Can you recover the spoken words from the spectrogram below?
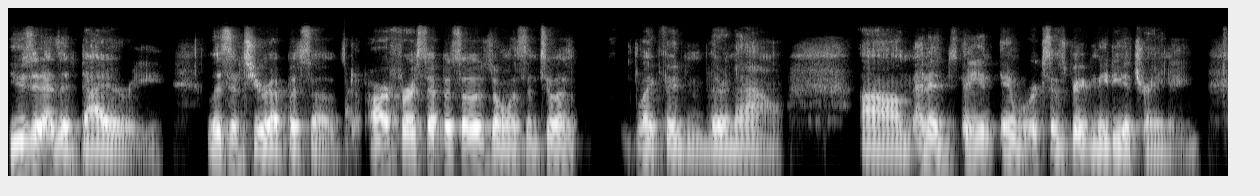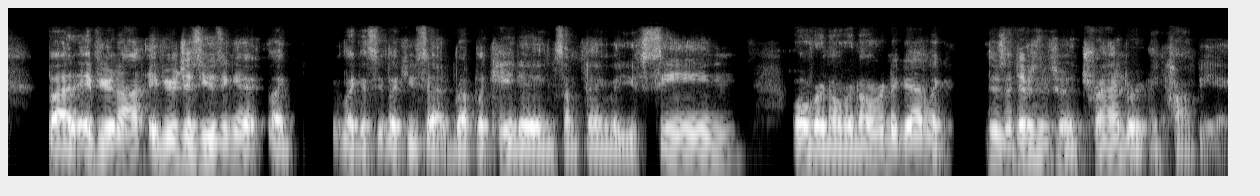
Use it as a diary. Listen to your episodes. Our first episodes, don't listen to us like they, they're now. Um, and it, it works as great media training. But if you're not, if you're just using it like like like you said, replicating something that you've seen over and over and over and again, like there's a difference between a trend or and copying.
